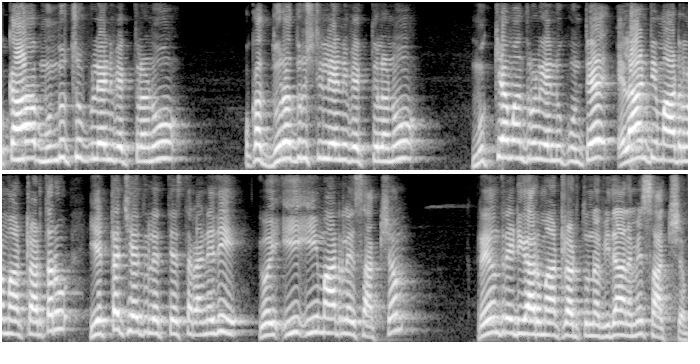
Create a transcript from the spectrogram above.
ఒక ముందు చూపు లేని వ్యక్తులను ఒక దురదృష్టి లేని వ్యక్తులను ముఖ్యమంత్రులు ఎన్నుకుంటే ఎలాంటి మాటలు మాట్లాడతారు ఎట్ట చేతులు ఎత్తేస్తారు అనేది ఈ ఈ మాటలే సాక్ష్యం. రేవంత్ రెడ్డి గారు మాట్లాడుతున్న విధానమే సాక్ష్యం.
